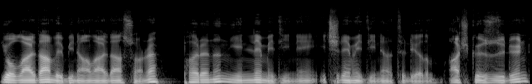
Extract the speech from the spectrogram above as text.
Yollardan ve binalardan sonra paranın yenilemediğini, içilemediğini hatırlayalım. Açgözlülüğün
